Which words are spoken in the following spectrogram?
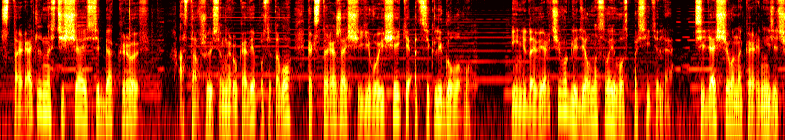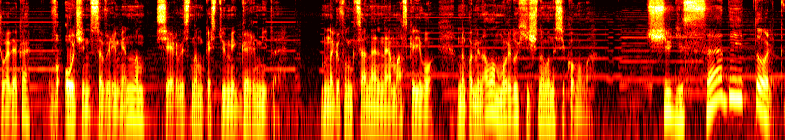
старательно счищая себя кровь, оставшуюся на рукаве после того, как сторожащие его ищейки отсекли голову, и недоверчиво глядел на своего спасителя, сидящего на карнизе человека в очень современном сервисном костюме гармита. Многофункциональная маска его напоминала морду хищного насекомого. Чудеса да и только.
